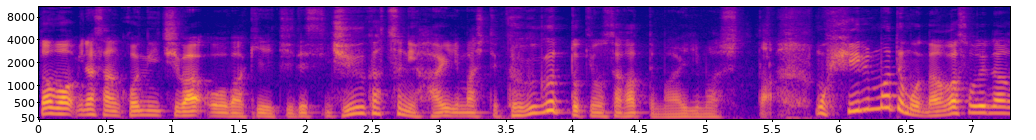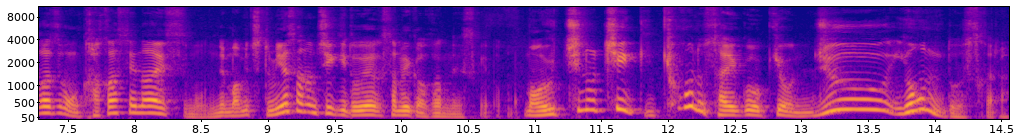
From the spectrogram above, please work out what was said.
どうも、皆さん、こんにちは。大場圭一です。10月に入りまして、ぐぐぐっと気温下がってまいりました。もう昼間でも長袖長ズボン欠かせないですもんね。まあ、ちょっと皆さんの地域どれだけ寒いかわかんないですけど。まあ、うちの地域、今日の最高気温14度ですから。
